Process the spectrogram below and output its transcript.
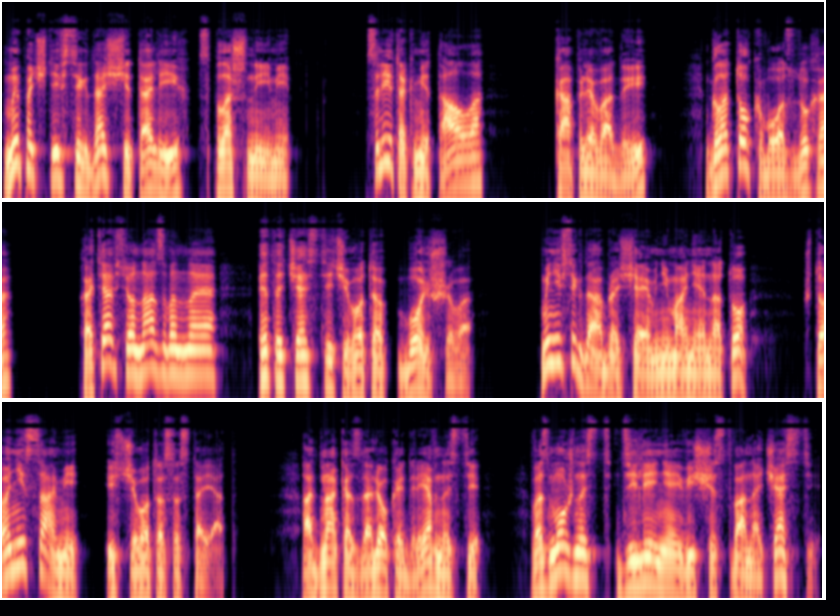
мы почти всегда считали их сплошными. Слиток металла, капля воды, глоток воздуха, хотя все названное – это части чего-то большего. Мы не всегда обращаем внимание на то, что они сами из чего-то состоят. Однако с далекой древности возможность деления вещества на части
